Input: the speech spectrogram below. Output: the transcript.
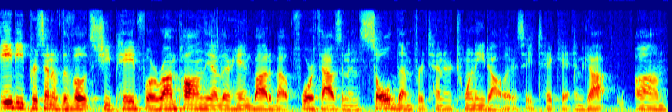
80% of the votes she paid for. Ron Paul, on the other hand, bought about 4,000 and sold them for 10 or 20 dollars a ticket and got um,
